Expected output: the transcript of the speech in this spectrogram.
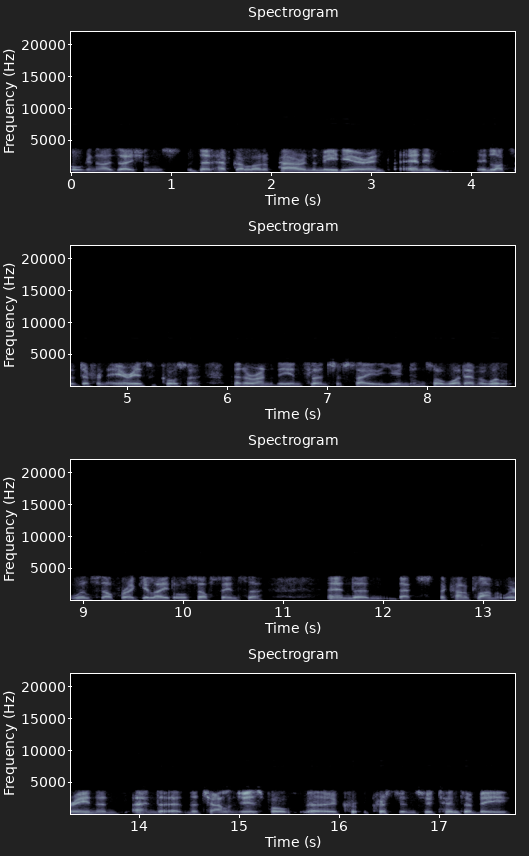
organisations that have got a lot of power in the media and and in in lots of different areas, of course, uh, that are under the influence of, say, the unions or whatever, will will self-regulate or self-censor, and uh, that's the kind of climate we're in. And and uh, the challenge is for uh, cr- Christians who tend to be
